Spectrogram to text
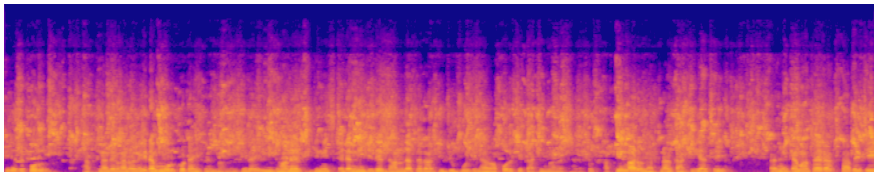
ঠিক আছে, করুন। আপনাদের কারণ এটা মূর্খ টাইপের মানুষ। এরা এই ধরনের জিনিস এটা নিজেদের ধান্দা ছাড়া কিছু বোঝে না, আর অপরকে কাটি মারা ছাড়া। তো আপনি মারুন, আপনার কাটি আছে। কারণ এটা মাথায় রাখতে হবে যে,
